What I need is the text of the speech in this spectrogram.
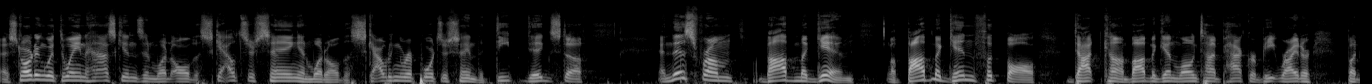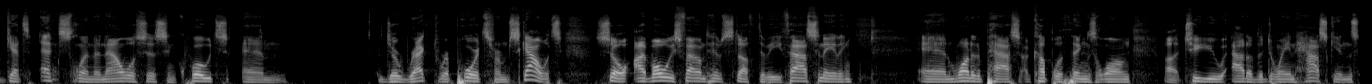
uh, starting with Dwayne Haskins and what all the scouts are saying and what all the scouting reports are saying, the deep dig stuff. And this from Bob McGinn of BobMcGinnFootball.com. Bob McGinn, longtime Packer beat writer, but gets excellent analysis and quotes and direct reports from scouts. So I've always found his stuff to be fascinating and wanted to pass a couple of things along uh, to you out of the Dwayne Haskins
